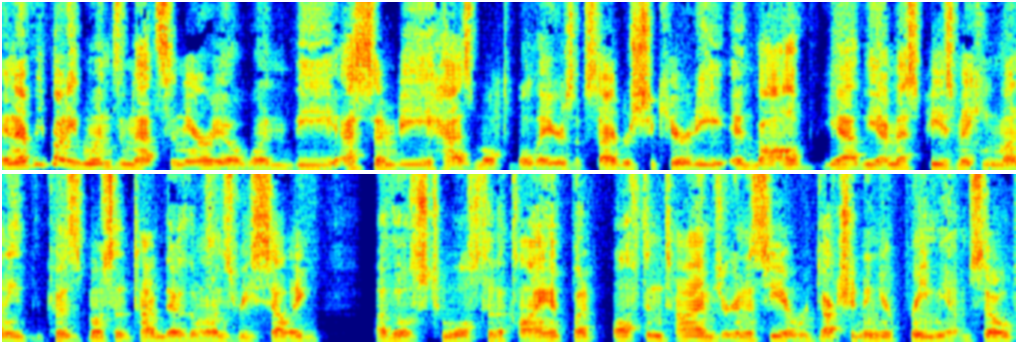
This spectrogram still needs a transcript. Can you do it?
and everybody wins in that scenario when the SMB has multiple layers of cybersecurity involved. Yeah, the MSP is making money because most of the time they're the ones reselling those tools to the client. But oftentimes you're going to see a reduction in your premium. So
